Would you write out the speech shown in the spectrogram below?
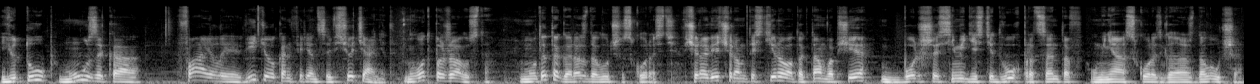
YouTube, музыка, файлы, видеоконференции, все тянет. Ну вот, пожалуйста. Вот это гораздо лучше скорость. Вчера вечером тестировал, так там вообще больше 72% у меня скорость гораздо лучше.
